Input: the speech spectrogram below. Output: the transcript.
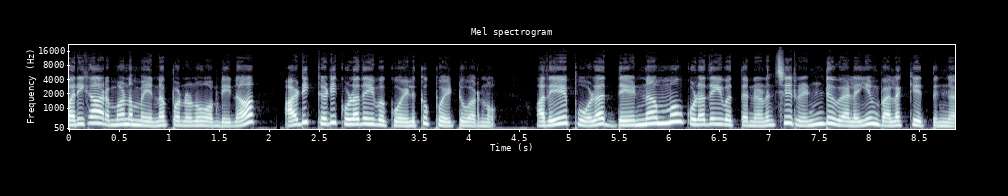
பரிகாரமா நம்ம என்ன பண்ணணும் அப்படின்னா அடிக்கடி குலதெய்வ கோயிலுக்கு போயிட்டு வரணும். அதே போல தினமும் குலதெய்வத்தை நினைச்சு ரெண்டு வேளையும் விளக்கேத்துங்க.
